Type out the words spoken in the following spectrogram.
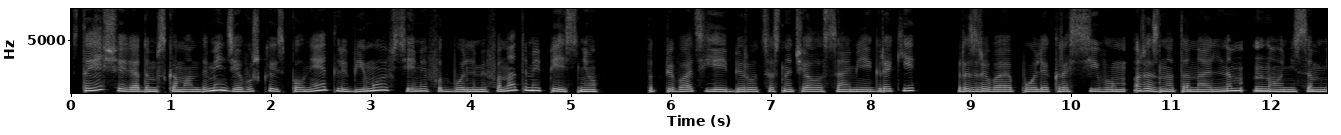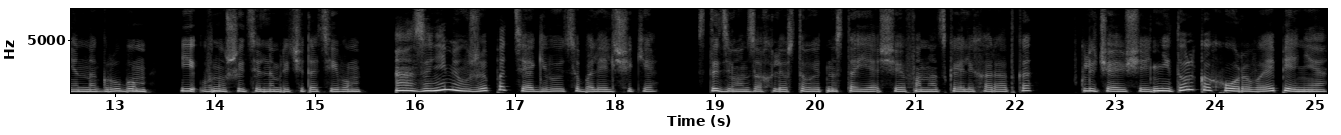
Стоящая рядом с командами девушка исполняет любимую всеми футбольными фанатами песню. Подпевать ей берутся сначала сами игроки, разрывая поле красивым, разнотональным, но, несомненно, грубым и внушительным речитативом, а за ними уже подтягиваются болельщики. Стадион захлестывает настоящая фанатская лихорадка, включающая не только хоровое пение,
